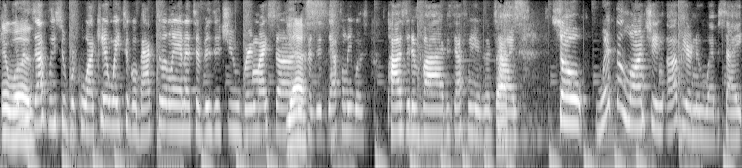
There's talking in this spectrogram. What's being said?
it was. it was definitely super cool. I can't wait to go back to Atlanta to visit you, bring my son. Yes. Because it definitely was positive vibes. Definitely a good time. That's... So with the launching of your new website,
